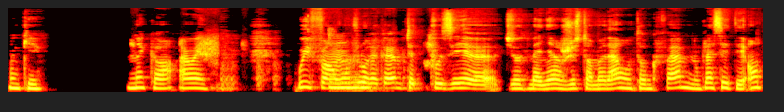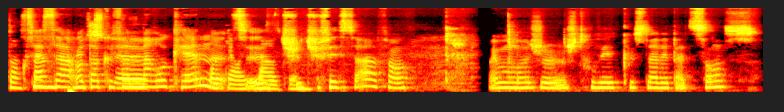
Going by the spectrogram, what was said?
Ok. D'accord. Ah ouais. Oui, enfin, on l'aurait quand même peut-être posé euh, d'une autre manière, juste en mode ah, en tant que femme. Donc là, c'était en tant que femme. C'est ça, en tant que femme marocaine, tu, fais ça. Enfin, moi, je, je, trouvais que ça n'avait pas de sens.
